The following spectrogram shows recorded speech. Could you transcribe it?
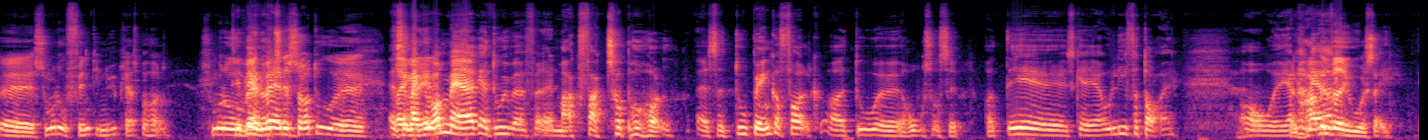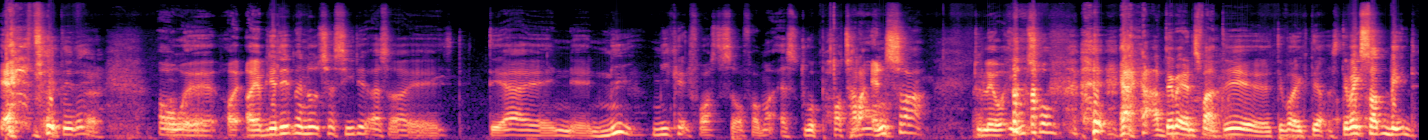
øh, så må du finde din nye plads på holdet. Så må du, Det hvad, hvad er det så, du øh, Altså, man kan godt mærke, at du i hvert fald er en magtfaktor på holdet. Altså, du bænker folk, og du øh, roser selv. Og det øh, skal jeg jo lige fordøje. Og, øh, jeg Man kan har mærke, vel været i USA. Ja, det, det er det. Og, øh, og, og jeg bliver lidt mere nødt til at sige det. Altså, øh, det er en øh, ny Michael Frost, der står for mig. Altså, du har påtaget dig ansvar. Du laver intro. ja, ja, det med ansvar, det, øh, det var ikke der. Det var ikke sådan ment.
